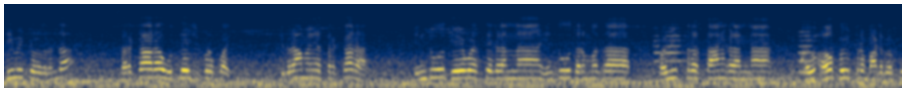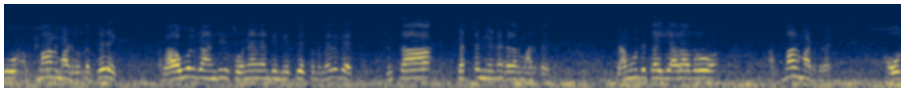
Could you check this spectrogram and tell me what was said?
ಸೀಮಿತ ಇರೋದರಿಂದ ಸರ್ಕಾರ ಉದ್ದೇಶಪೂರ್ವಕವಾಗಿ ಸಿದ್ದರಾಮಯ್ಯ ಸರ್ಕಾರ ಹಿಂದೂ ದೇವತೆಗಳನ್ನು, ಹಿಂದೂ ಧರ್ಮದ ಪವಿತ್ರ ಸ್ಥಾನಗಳನ್ನು ಅಪವಿತ್ರ ಮಾಡಬೇಕು, ಅಪಮಾನ ಮಾಡಬೇಕಂತೇಳಿ ರಾಹುಲ್ ಗಾಂಧಿ, ಸೋನಿಯಾ ಗಾಂಧಿ ನಿರ್ದೇಶನದ ಮೇರೆಗೆ ಇಂಥ ಕೆಟ್ಟ ನಿರ್ಣಯಗಳನ್ನು ಮಾಡ್ತಾಯಿದ್ದಾರೆ ಚಾಮುಂಡಿ ತಾಯಿಗೆ ಯಾರಾದರೂ ಅಪಮಾನ ಮಾಡಿದ್ರೆ ಅವ್ರ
